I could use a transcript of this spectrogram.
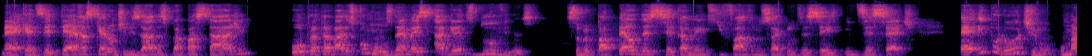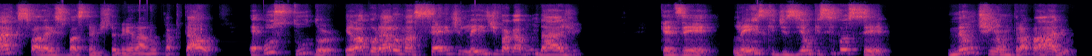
né? Quer dizer, terras que eram utilizadas para pastagem ou para trabalhos comuns, né? Mas há grandes dúvidas sobre o papel desses cercamentos de fato no século XVI e XVII. É, e por último, o Marx fala isso bastante também lá no Capital, é, os Tudor elaboraram uma série de leis de vagabundagem. Quer dizer, leis que diziam que se você não tinha um trabalho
